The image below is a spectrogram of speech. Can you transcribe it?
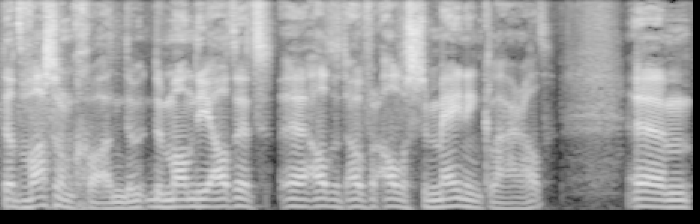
Dat was hem gewoon. De, de man die altijd, uh, altijd over alles zijn mening klaar had. Um,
